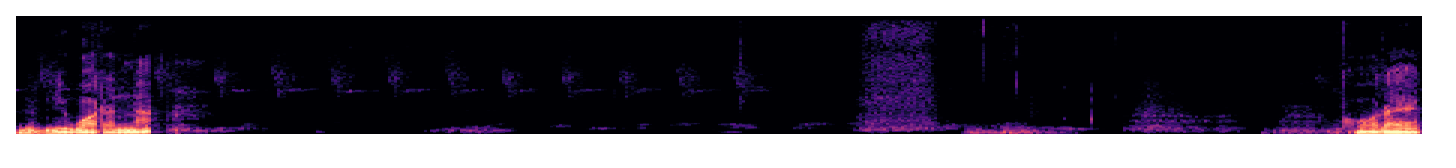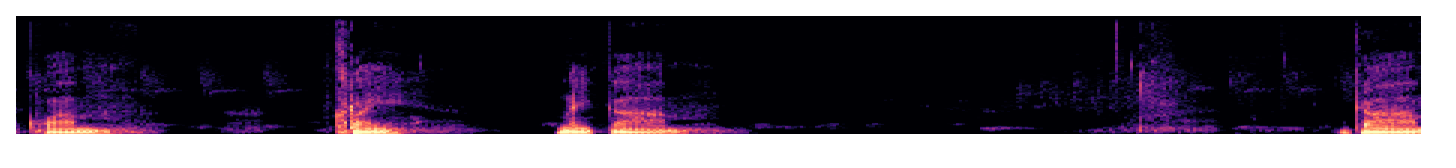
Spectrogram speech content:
หรือนิวรณะ ข้อแรกความใครในกาม กาม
